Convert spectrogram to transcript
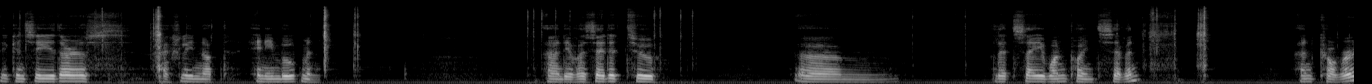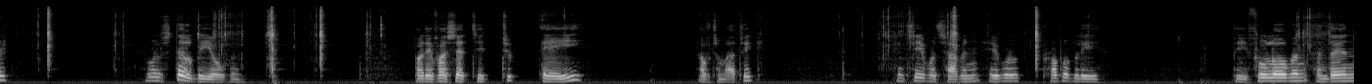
you can see there's actually not any movement. And if I set it to um, let's say 1.7 and cover it it will still be open. But if I set it to A automatic you can see what's happened. It will probably be full open and then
